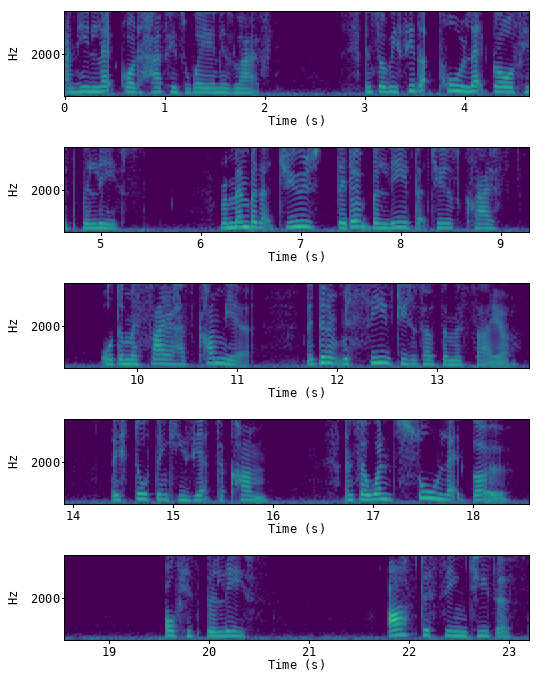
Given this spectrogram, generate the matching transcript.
and he let God have his way in his life. And so we see that Paul let go of his beliefs. Remember that Jews, they don't believe that Jesus Christ or the Messiah has come yet. They didn't receive Jesus as the Messiah. They still think he's yet to come. And so when Saul let go of his beliefs after seeing Jesus,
